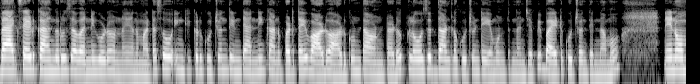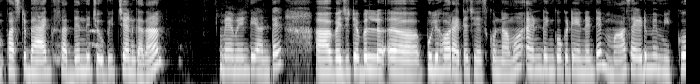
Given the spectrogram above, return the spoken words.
బ్యాక్ సైడ్ క్యాంగరూస్ అవన్నీ కూడా ఉన్నాయి అనమాట సో ఇంక ఇక్కడ కూర్చొని తింటే అన్నీ కనపడతాయి. వాడు ఆడుకుంటా ఉంటాడు. క్లోజ్డ్ దాంట్లో కూర్చుంటే ఏముంటుందని చెప్పి బయట కూర్చొని తిన్నాము. నేను ఫస్ట్ బ్యాగ్ సర్దింది చూపించాను కదా. మేమేంటి అంటే వెజిటేబుల్ పులిహోర అయితే చేసుకున్నాము. అండ్ ఇంకొకటి ఏంటంటే మా సైడ్ మేము ఎక్కువ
